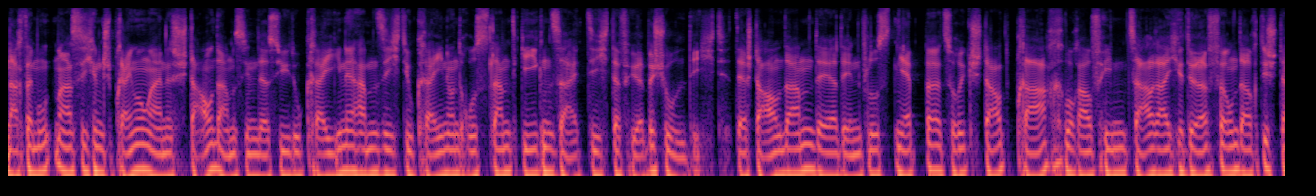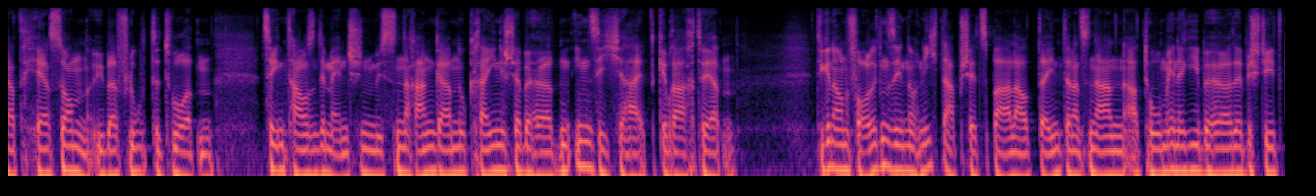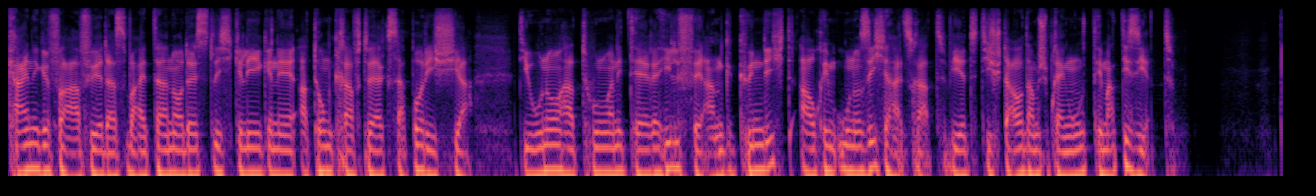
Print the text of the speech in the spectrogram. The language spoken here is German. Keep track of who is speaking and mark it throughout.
Speaker 1: Nach der mutmaßlichen Sprengung eines Staudamms in der Südukraine haben sich die Ukraine und Russland gegenseitig dafür beschuldigt. Der Staudamm, der den Fluss Dnieper zurückstaut, brach, woraufhin zahlreiche Dörfer und auch die Stadt Cherson überflutet wurden. Zehntausende Menschen müssen nach Angaben ukrainischer Behörden in Sicherheit gebracht werden. Die genauen Folgen sind noch nicht abschätzbar. Laut der Internationalen Atomenergiebehörde besteht keine Gefahr für das weiter nordöstlich gelegene Atomkraftwerk Saporischia. Die UNO hat humanitäre Hilfe angekündigt. Auch im UNO-Sicherheitsrat wird die Staudammsprengung thematisiert.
